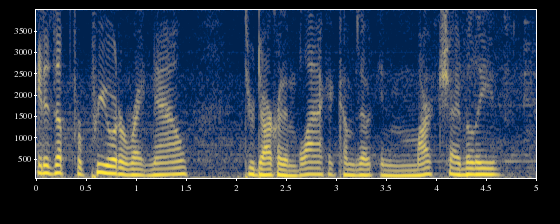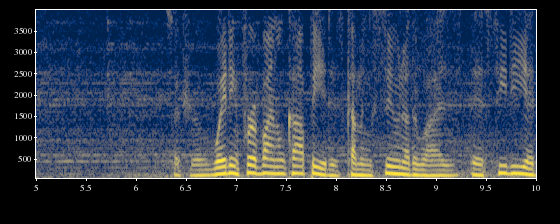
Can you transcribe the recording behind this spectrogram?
It is up for pre order right now through Darker Than Black. It comes out in March, I believe. So if you're waiting for a vinyl copy, it is coming soon. Otherwise, the CD, I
